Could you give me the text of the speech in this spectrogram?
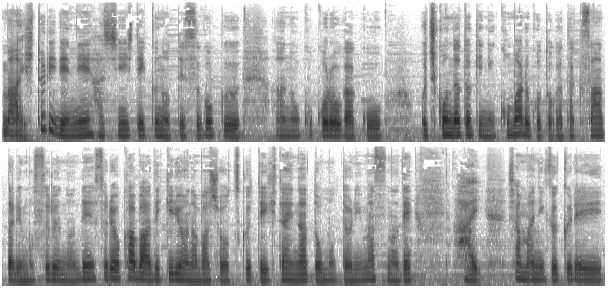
まあ一人でね発信していくのってすごくあの心がこう落ち込んだ時に困ることがたくさんあったりもするのでそれをカバーできるような場所を作っていきたいなと思っておりますのではい。シャーマニッククレイ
